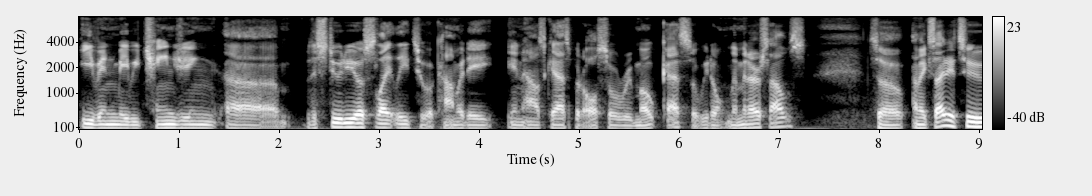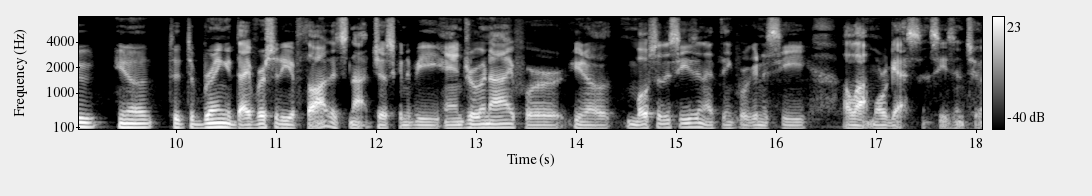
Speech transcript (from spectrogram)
even maybe changing uh, the studio slightly to accommodate in-house guests, but also remote guests, so we don't limit ourselves. So I'm excited to you know to to bring a diversity of thought. It's not just going to be Andrew and I for you know most of the season. I think we're going to see a lot more guests in season two.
